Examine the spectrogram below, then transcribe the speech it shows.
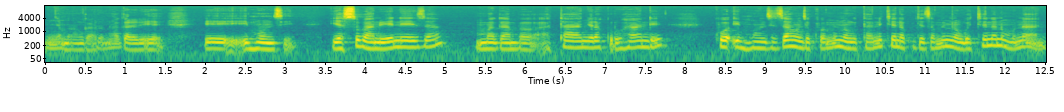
umunyamahanga uhagarariye impunzi. Yasobanuye neza mu magambo atanyura ku ruhande ko impunzi zahunze kuva muri mirongo itanu n'icyenda kugeza muri mirongo icyenda n'umunani.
